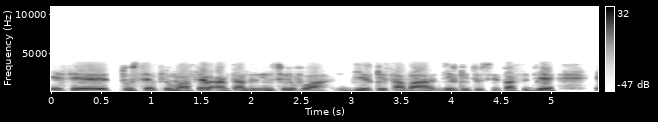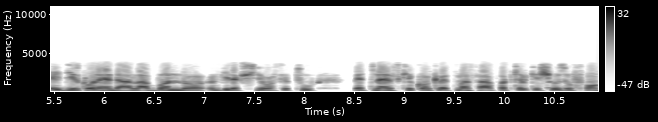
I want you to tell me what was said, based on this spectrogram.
et c'est tout simplement faire entendre une seule voix, dire que ça va, dire que tout se passe bien et dire qu'on est dans la bonne euh, direction, c'est tout. Maintenant, est-ce que concrètement ça apporte quelque chose au fond?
